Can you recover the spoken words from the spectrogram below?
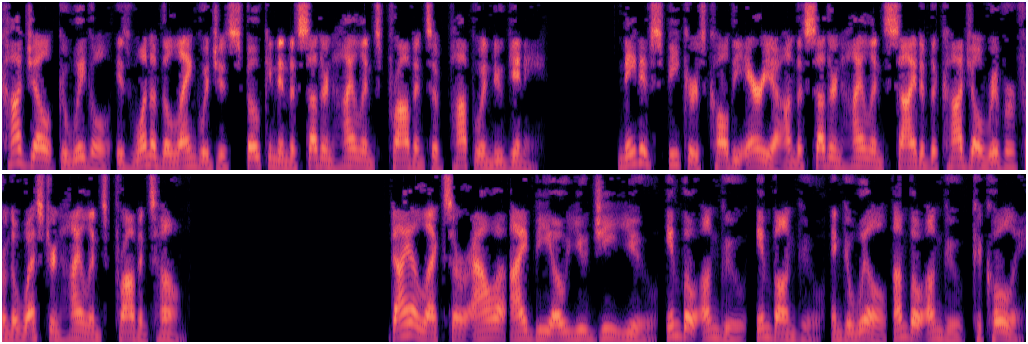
Kaugel Gawigal, is one of the languages spoken in the Southern Highlands province of Papua New Guinea. Native speakers call the area on the Southern Highlands side of the Kaugel River from the Western Highlands province home. Dialects are Awa Ibougu, Imbo Ungu, Imbongu, and Gawil Umbo Ungu, Kakoli.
